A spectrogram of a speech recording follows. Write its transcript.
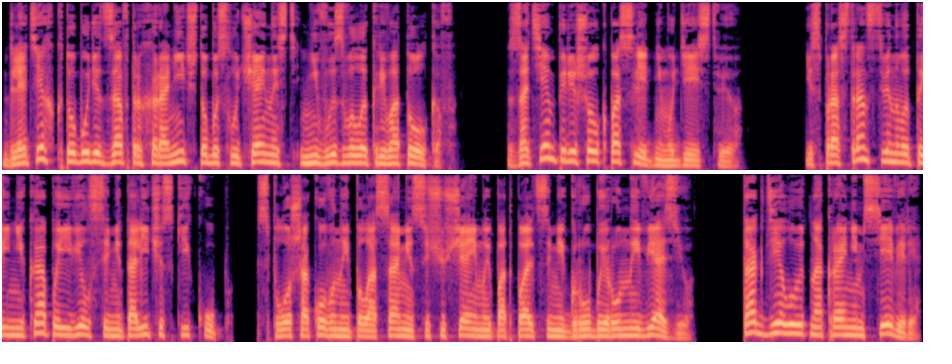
для тех, кто будет завтра хоронить, чтобы случайность не вызвала кривотолков. Затем перешел к последнему действию. Из пространственного тайника появился металлический куб сплошь окованный полосами с ощущаемой под пальцами грубой рунной вязью. Так делают на крайнем севере,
